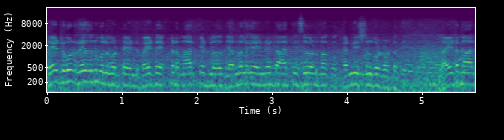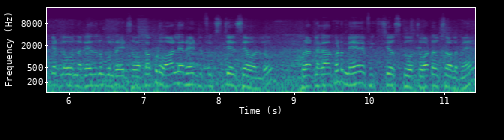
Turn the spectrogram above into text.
రేట్లు కూడా రీజనబుల్గా ఉంటాయండి. బయట ఎక్కడ మార్కెట్లో జనరల్గా ఏంటంటే ఆర్టీసీ వాళ్ళు మాకు కండిషన్ కూడా ఉంటుంది. బయట మార్కెట్లో ఉన్న రీజనబుల్ రేట్స్ ఒకప్పుడు వాళ్ళే రేట్లు ఫిక్స్ చేసేవాళ్ళు. ఇప్పుడు అట్లా కాకుండా మేమే ఫిక్స్ చేసుకోవచ్చు హోటల్స్ వాళ్ళమే.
